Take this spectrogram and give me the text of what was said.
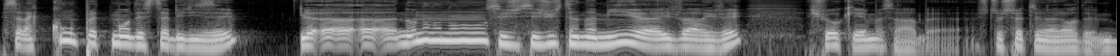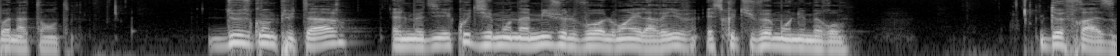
Ça l'a complètement déstabilisé. Euh, euh, euh, non, non, non, non, c'est ju- c'est juste un ami, il va arriver. Je fais ok, mais ça, ben, je te souhaite alors une bonne attente. Deux secondes plus tard, elle me dit écoute, j'ai mon ami, je le vois au loin, il arrive. Est-ce que tu veux mon numéro? Deux phrases.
